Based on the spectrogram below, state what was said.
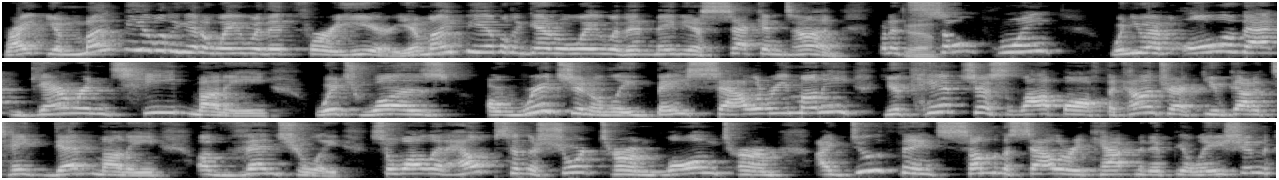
right? You might be able to get away with it for a year. You might be able to get away with it maybe a second time. But at yeah. some point, when you have all of that guaranteed money, which was originally base salary money, you can't just lop off the contract. You've got to take dead money eventually. So while it helps in the short term, long term, I do think some of the salary cap manipulation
